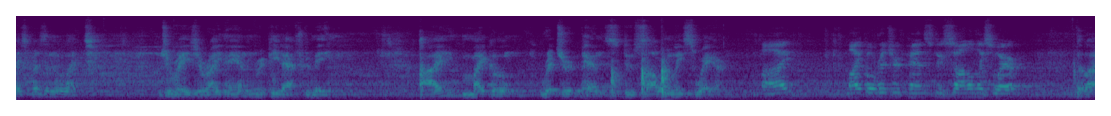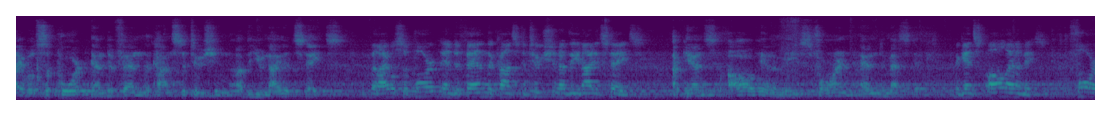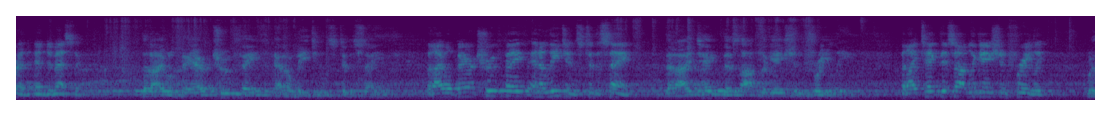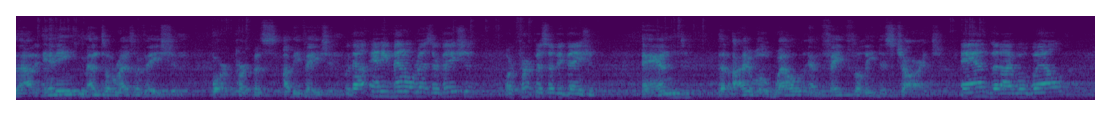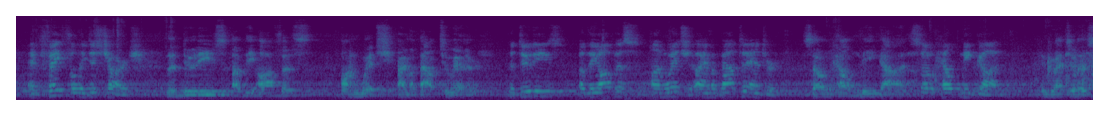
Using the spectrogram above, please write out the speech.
Vice President-elect, would you raise your right hand and repeat after me? I, Michael Richard Pence, do solemnly swear I, Michael Richard Pence, do solemnly swear that I will support and defend the Constitution of the United States that I will support and defend the Constitution of the United States against all enemies, foreign and domestic, against all enemies, foreign and domestic, that I will bear true faith and allegiance to the same, that I will bear true faith and allegiance to the same, that I take this obligation freely. That I take this obligation freely. Without any mental reservation or purpose of evasion, without any mental reservation or purpose of evasion, and that I will well and faithfully discharge. And that I will well and faithfully discharge the duties of the office on which I'm about to enter. the duties of the office on which I am about to enter. So help me God. So help me God. Congratulations.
